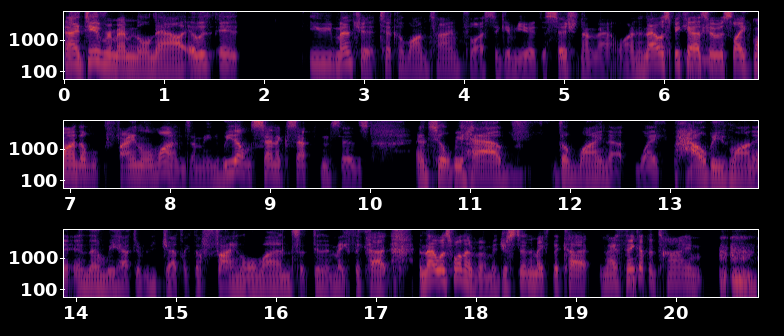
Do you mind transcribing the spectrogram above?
And I do remember now. It was it. You mentioned it took a long time for us to give you a decision on that one, and that was because it Mhm. was like one of the final ones. I mean, we don't send acceptances until we have the lineup like how we want it, and then we have to reject like the final ones that didn't make the cut, and that was one of them. It just didn't make the cut, and I think at the time.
